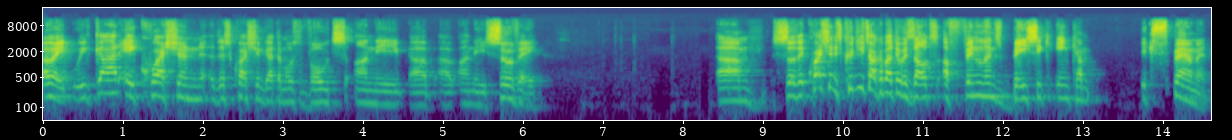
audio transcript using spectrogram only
All right, we've got a question. This question got the most votes on the uh, uh, on the survey. Um, so the question is, could you talk about the results of Finland's basic income experiment?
